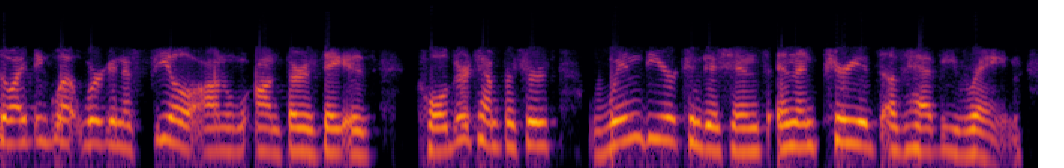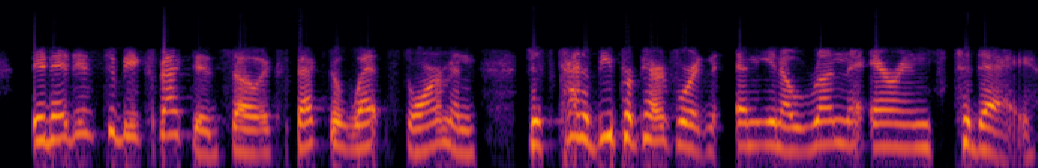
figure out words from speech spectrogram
So I think what we're going to feel on on Thursday is colder temperatures, windier conditions, and then periods of heavy rain. And it is to be expected. So expect a wet storm and just kind of be prepared for it and, and you know, run the errands today.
